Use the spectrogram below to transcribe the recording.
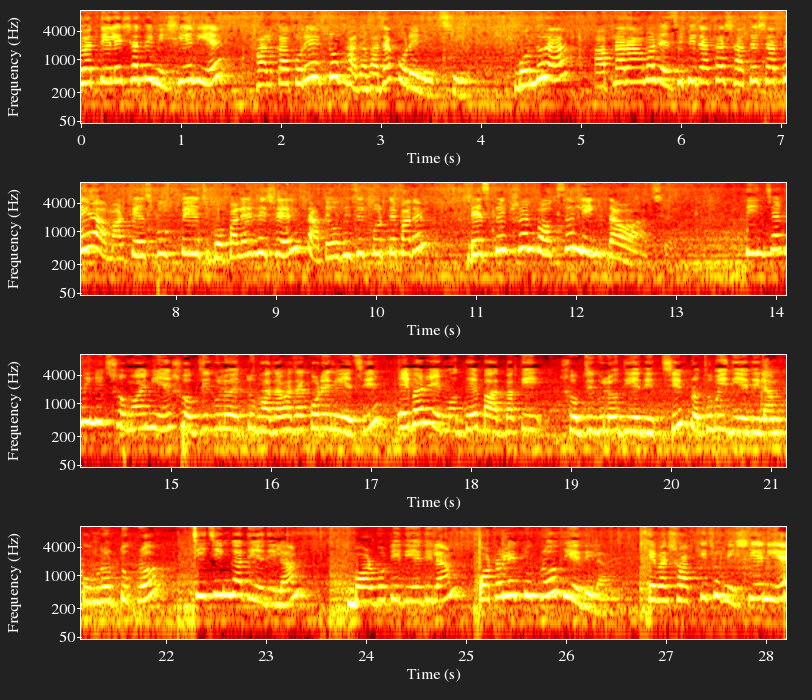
এবার তেলের সাথে মিশিয়ে নিয়ে হালকা করে একটু ভাজা ভাজা করে নিচ্ছি। বন্ধুরা আপনারা আমার রেসিপি দেখার সাথে সাথে আমার ফেসবুক পেজ গোপালের হেসেল, তাতেও ভিজিট করতে পারেন। ডেসক্রিপশন বক্সে লিংক দেওয়া আছে। তিন চার মিনিট সময় নিয়ে সবজিগুলো একটু ভাজা ভাজা করে নিয়েছি। এবার এর মধ্যে বাদ বাকি সবজিগুলো দিয়ে দিচ্ছি। প্রথমেই দিয়ে দিলাম কুমড়োর টুকরো, চিচিঙ্গা দিয়ে দিলাম, বরবটি দিয়ে দিলাম, পটলের টুকরোও দিয়ে দিলাম। এবার সব কিছু মিশিয়ে নিয়ে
